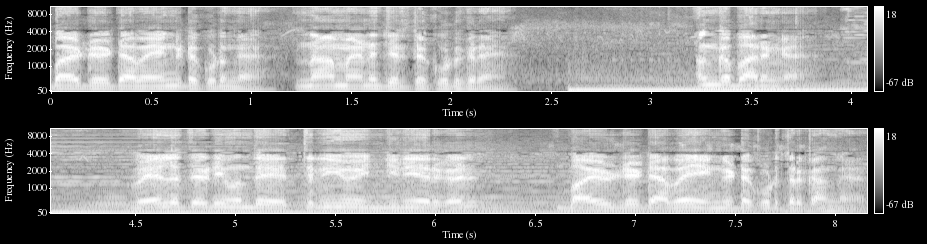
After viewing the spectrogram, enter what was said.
பயோடேட்டாவை என்கிட்ட கொடுங்க. நான் மேனேஜர்கிட்ட கொடுக்குறேன். அங்க பாருங்க. வேலை தேடி வந்த எத்தனையோ இன்ஜினியர்கள் பயோடேட்டாவை என்கிட்ட கொடுத்துருக்காங்க.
